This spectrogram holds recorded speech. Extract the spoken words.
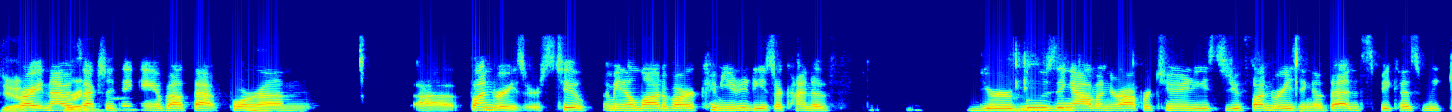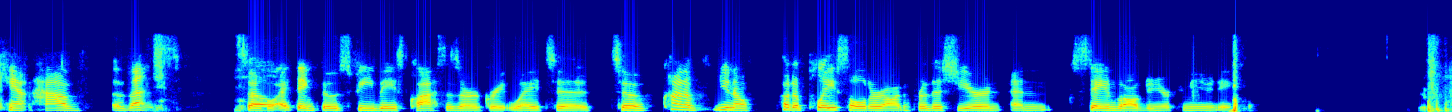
Yeah. Right. And I was great. actually thinking about that for um, uh, fundraisers too. I mean, a lot of our communities are kind of you're losing out on your opportunities to do fundraising events because we can't have events. So I think those fee-based classes are a great way to to kind of you know put a placeholder on for this year and, and stay involved in your community. Yep.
